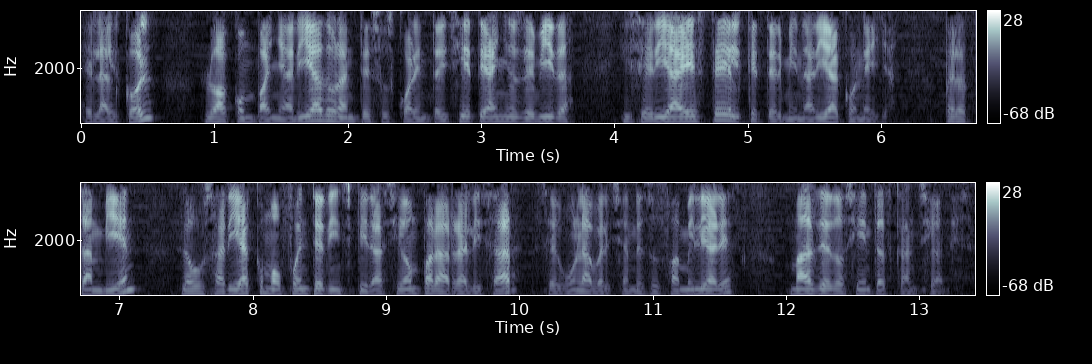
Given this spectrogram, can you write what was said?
El alcohol lo acompañaría durante sus 47 años de vida y sería este el que terminaría con ella, pero también lo usaría como fuente de inspiración para realizar, según la versión de sus familiares, más de 200 canciones.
